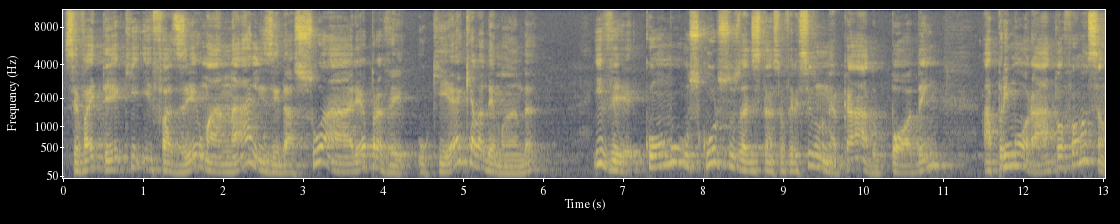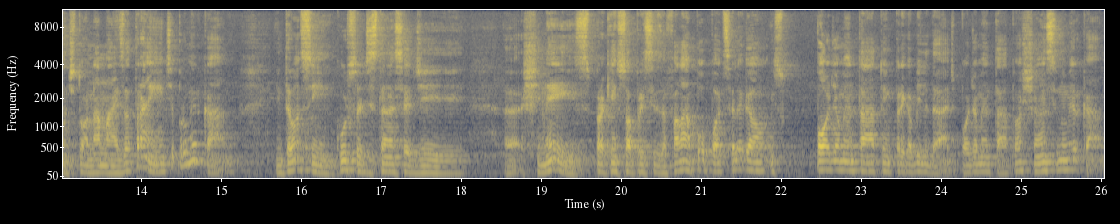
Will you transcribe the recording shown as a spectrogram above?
você vai ter que fazer uma análise da sua área para ver o que é que ela demanda e ver como os cursos à distância oferecidos no mercado podem aprimorar a tua formação, te tornar mais atraente para o mercado. Então, assim, curso à distância de uh, chinês, para quem só precisa falar, pô, pode ser legal. Isso pode aumentar a tua empregabilidade, pode aumentar a tua chance no mercado.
